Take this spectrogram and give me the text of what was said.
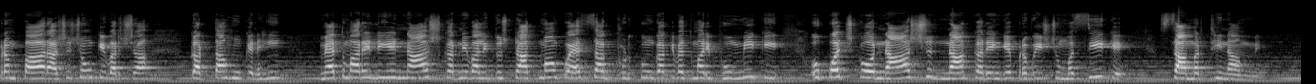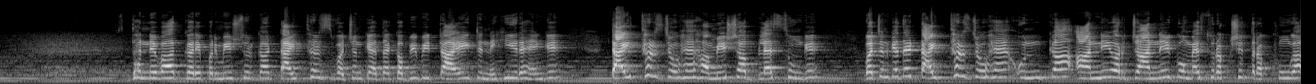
परम्पार आशीषों की वर्षा करता हूँ कि नहीं। मैं तुम्हारे लिए नाश करने वाली दुष्टात्माओं को ऐसा घुड़कूँगा कि वह तुम्हारी भूमि की उपज को नाश ना करेंगे। प्रभु यीशु मसीह के सामर्थी नाम में। धन्यवाद करें परमेश्वर का। टाइथर्स वचन कहता है कभी भी टाइट नहीं रहेंगे। टाइथर्स जो हैं हमेशा ब्लेस होंगे। वचन कहता है टाइथर्स जो हैं उनका आने और जाने को मैं सुरक्षित रखूँगा।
